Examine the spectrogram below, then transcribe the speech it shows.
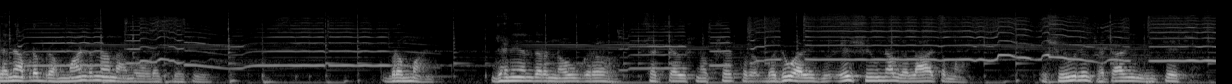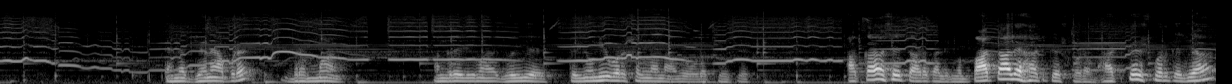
જેને આપણે બ્રહ્માંડના નામે ઓળખીએ છીએ. બ્રહ્માંડ, જેની અંદર નવગ્રહ સત્યાવીસ નક્ષત્ર, બધું આવી ગયું. એ શિવના લલાટમાં. શિવની જટાની નીચે છે. એને જેને આપણે બ્રહ્માંડ અંગ્રેજીમાં જોઈએ તો યુનિવર્સલના નામે ઓળખીએ છીએ. આકાશે તાડકાલિંગમ, પાતાલે હાટકેશ્વરમ. હાટકેશ્વર કે જ્યાં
